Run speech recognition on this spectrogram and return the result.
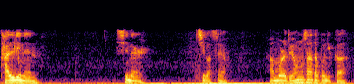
달리는 씬을 찍었어요. 아무래도 형사다 보니까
